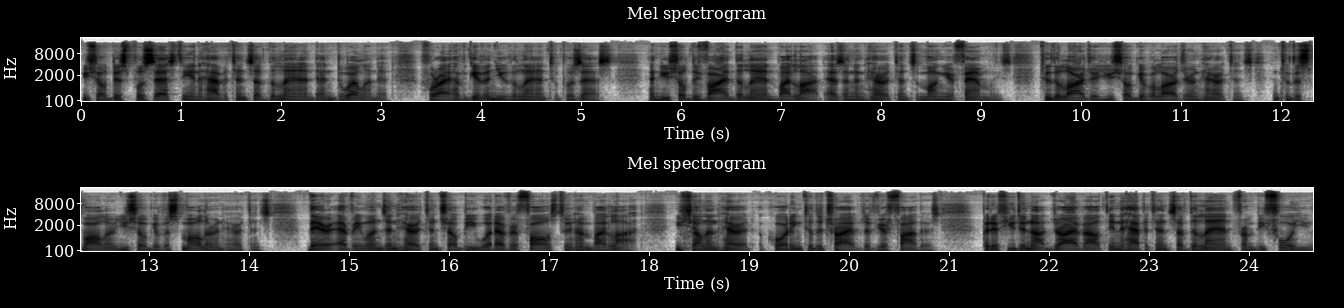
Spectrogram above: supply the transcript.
You shall dispossess the inhabitants of the land and dwell in it, for I have given you the land to possess. And you shall divide the land by lot as an inheritance among your families. To the larger you shall give a larger inheritance, and to the smaller you shall give a smaller inheritance. There everyone's inheritance shall be whatever falls to him by lot. You shall inherit according to the tribes of your fathers. But if you do not drive out the inhabitants of the land from before you,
